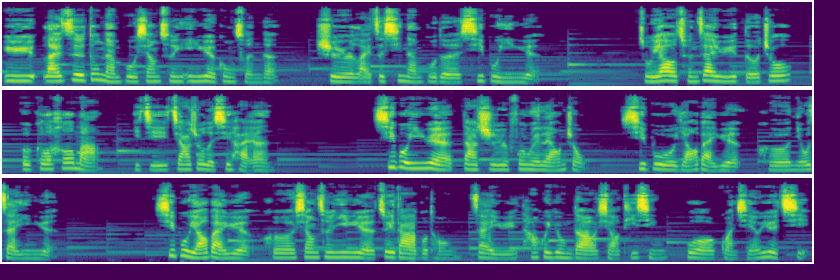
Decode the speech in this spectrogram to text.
与来自东南部乡村音乐共存的是来自西南部的西部音乐，主要存在于德州、俄克拉荷马以及加州的西海岸。西部音乐大致分为两种。西部摇摆乐和牛仔音乐。西部摇摆乐和乡村音乐最大的不同在于，它会用到小提琴或管弦乐器。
